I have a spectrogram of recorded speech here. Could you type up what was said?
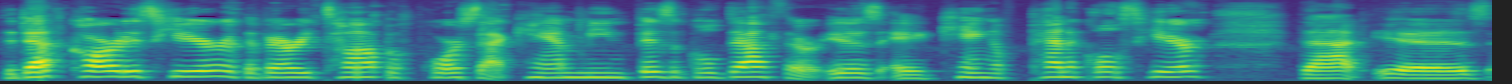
The death card is here at the very top. Of course, that can mean physical death. There is a King of Pentacles here. That is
